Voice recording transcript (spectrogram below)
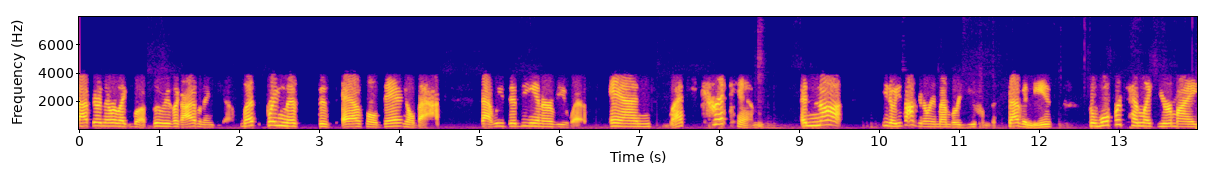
sat there and they were like, look, Louis like, I have an idea. Let's bring this, this asshole Daniel back that we did the interview with and let's trick him and not, you know, he's not going to remember you from the 70s. So we'll pretend like you're my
